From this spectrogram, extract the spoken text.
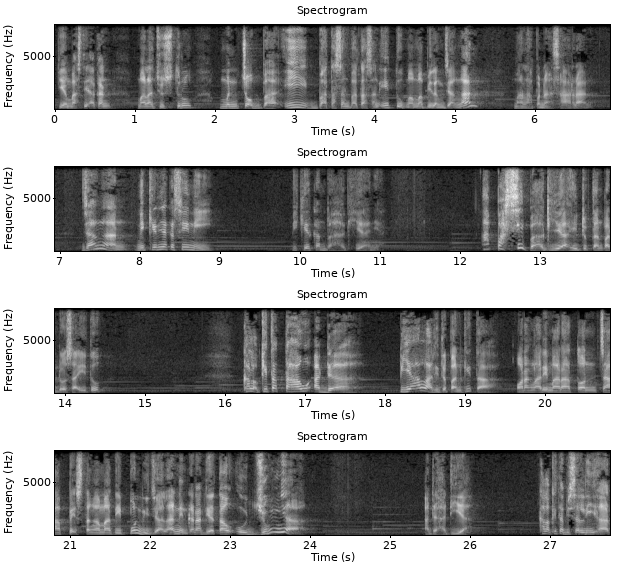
Dia pasti akan malah justru mencobai batasan-batasan itu. Mama bilang jangan, malah penasaran. Jangan, mikirnya ke sini. Mikirkan bahagianya. Apa sih bahagia hidup tanpa dosa itu? Kalau kita tahu ada piala di depan kita, orang lari maraton capek setengah mati pun dijalanin karena dia tahu ujungnya ada hadiah. Kalau kita bisa lihat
